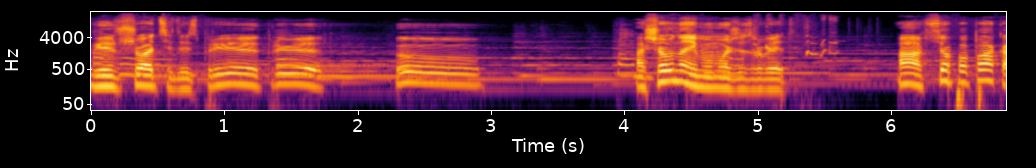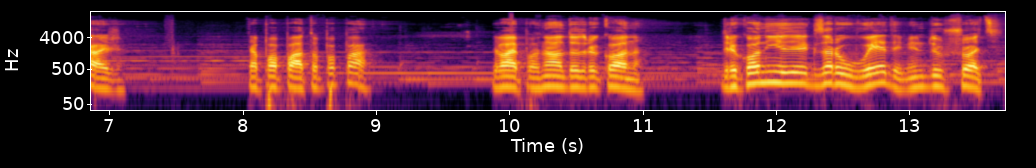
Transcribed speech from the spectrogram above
Він в шоці десь. Привіт, привіт. О. А що вона йому може зробити? А, все, папа каже. Та папа, то папа. Давай, погнали до дракона. Дракон її як зараз увиде, він буде в шоці.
